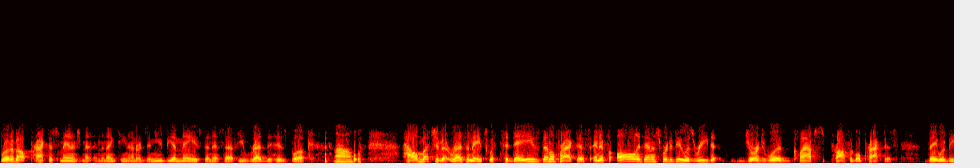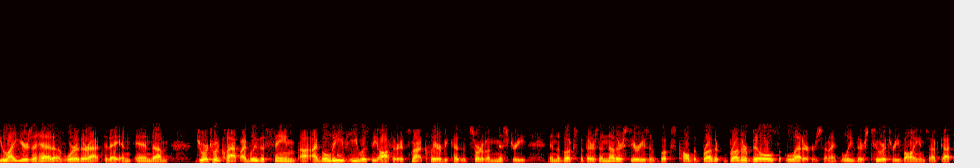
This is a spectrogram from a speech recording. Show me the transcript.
Wrote about practice management in the 1900s, and you'd be amazed, Anissa, if you read his book, Wow. how much of it resonates with today's dental practice. And if all a dentist were to do was read George Wood Clapp's Profitable Practice, they would be light years ahead of where they're at today. And and um, George Wood Clapp, I believe the same. Uh, I believe he was the author. It's not clear because it's sort of a mystery in the books. But there's another series of books called the Brother Brother Bill's Letters, and I believe there's two or three volumes. I've got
